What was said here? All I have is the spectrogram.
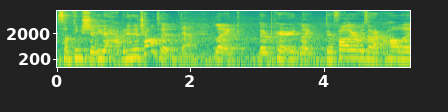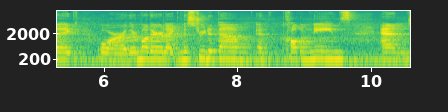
something shitty that happened in their childhood Yeah. like their parent like their father was an alcoholic or their mother like mistreated them and called them names and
